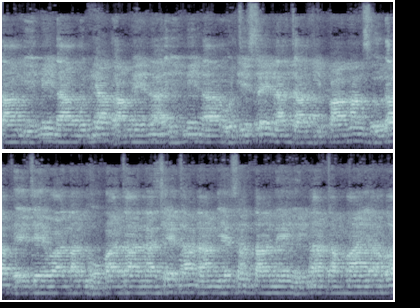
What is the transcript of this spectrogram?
ตังอิมินาบุญญากรรมเมนะอิมินาอุทิเสนะจักิปาหังสุรเพเจวาตันุปาทานาเชตานังเยสันตาเนหินาคัมมายาวา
